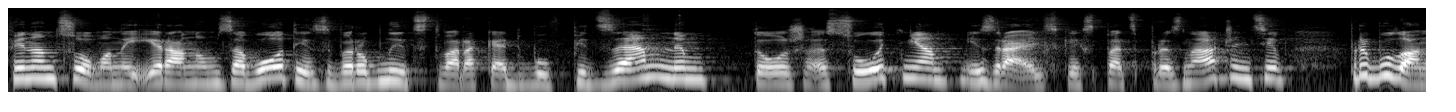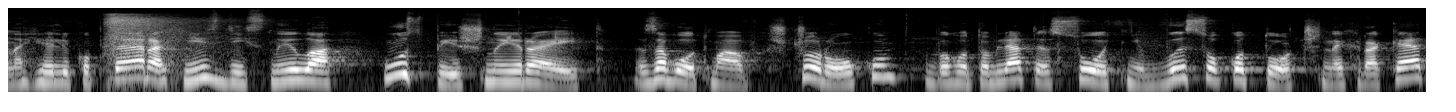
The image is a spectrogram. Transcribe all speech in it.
Фінансований Іраном завод із виробництва ракет був підземним. Тож сотня ізраїльських спецпризначенців прибула на гелікоптерах і здійснила успішний рейд. Завод мав щороку виготовляти сотні високоточних ракет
